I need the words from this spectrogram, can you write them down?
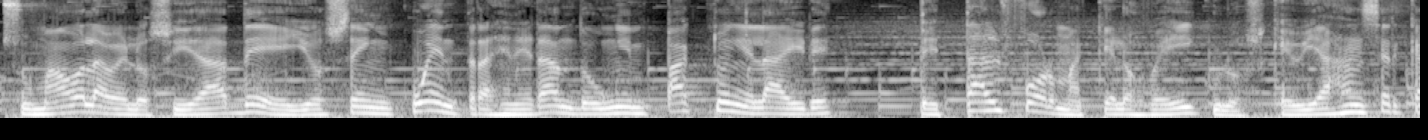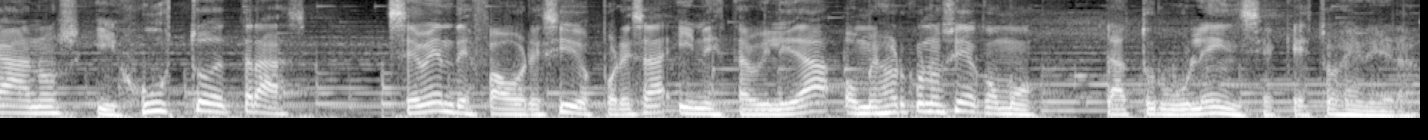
sumado a la velocidad de ellos, se encuentra generando un impacto en el aire de tal forma que los vehículos que viajan cercanos y justo detrás se ven desfavorecidos por esa inestabilidad o mejor conocida como la turbulencia que esto genera.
